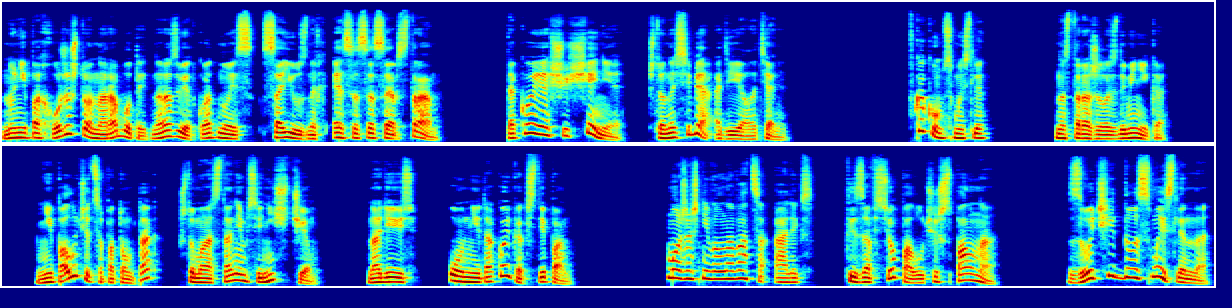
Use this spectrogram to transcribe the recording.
но не похоже, что она работает на разведку одной из союзных СССР стран. Такое ощущение, что на себя одеяло тянет. «В каком смысле?» – насторожилась Доминика. «Не получится потом так, что мы останемся ни с чем. Надеюсь, он не такой, как Степан?» «Можешь не волноваться, Алекс, ты за все получишь сполна». Звучит двусмысленно,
